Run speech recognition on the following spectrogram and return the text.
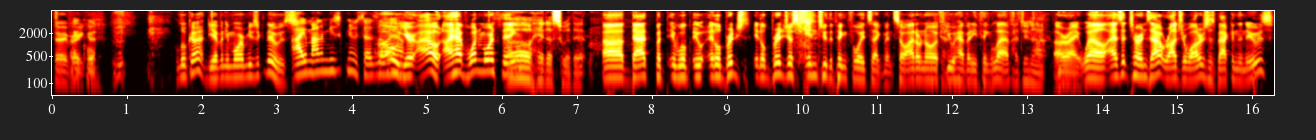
Very, very, Very cool. good. Luca, do you have any more music news? I'm out of music news. That's all I oh, have. you're out. I have one more thing. Oh, hit us with it. Uh, that, but it will it, it'll bridge it'll bridge us into the Pink Floyd segment. So I don't know if Okay. you have anything left. I do not. All right. Well, as it turns out, Roger Waters is back in the news.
